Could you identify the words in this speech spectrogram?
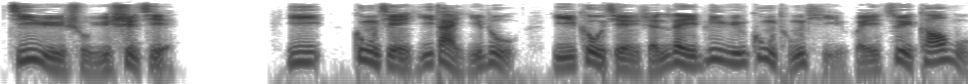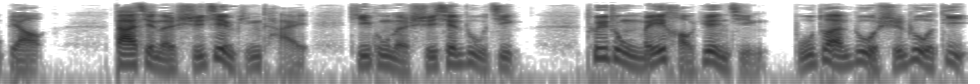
机遇属于世界。一共建“一带一路”以构建人类命运共同体为最高目标，搭建了实践平台，提供了实现路径，推动美好愿景不断落实落地，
